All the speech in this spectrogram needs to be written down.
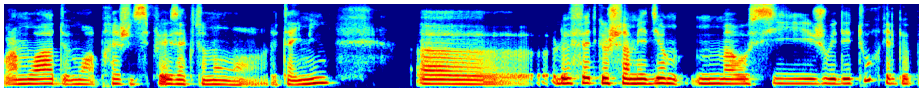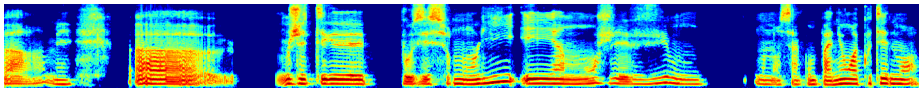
un mois, deux mois après, je ne sais plus exactement euh, le timing. Euh, le fait que je sois médium m'a aussi joué des tours quelque part, hein, mais j'étais posée sur mon lit et à un moment j'ai vu mon, mon ancien compagnon à côté de moi.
